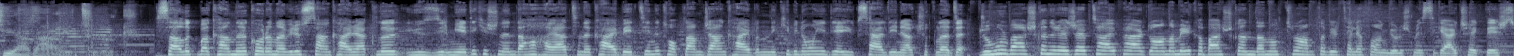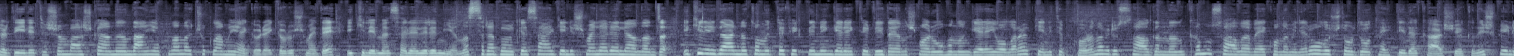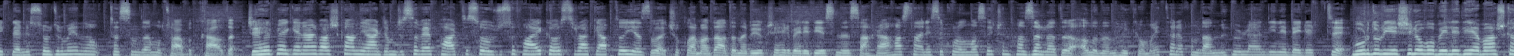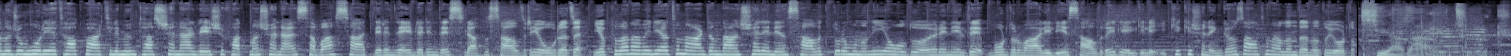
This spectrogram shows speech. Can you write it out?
CRI Türk Sağlık Bakanlığı koronavirüsten kaynaklı 127 kişinin daha hayatını kaybettiğini, toplam can kaybının 2017'ye yükseldiğini açıkladı. Cumhurbaşkanı Recep Tayyip Erdoğan, Amerika Başkanı Donald Trump'la bir telefon görüşmesi gerçekleştirdi. İletişim Başkanlığı'ndan yapılan açıklamaya göre görüşmede ikili meselelerin yanı sıra bölgesel gelişmeler ele alındı. İki lider NATO müttefikliğinin gerektirdiği dayanışma ruhunun gereği olarak yeni tip koronavirüs salgınının kamu sağlığı ve ekonomileri oluşturduğu tehdide karşı yakın işbirliklerini sürdürmeye noktasında mutabık kaldı. CHP Genel Başkan Yardımcısı ve Parti Sözcüsü Faik Öztürk yaptığı yazılı açıklamada Adana Büyükşehir Belediyesi'nin Sahra Hastanesi kurulması için hazırladığı alanın hükümet tarafından mühürlendiğini belirtti. Burdur Yeşilova Belediye Başkanı Cumhuriyet Halk Partili Mümtaz Şenel ve eşi Fatma Şenel sabah saatlerinde evlerinde silahlı saldırıya uğradı. Yapılan ameliyatın ardından Şenel'in sağlık durumunun iyi olduğu öğrenildi. Burdur Valiliği saldırıyla ilgili iki kişinin gözaltına alındığını duyurdu. CRI Türk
